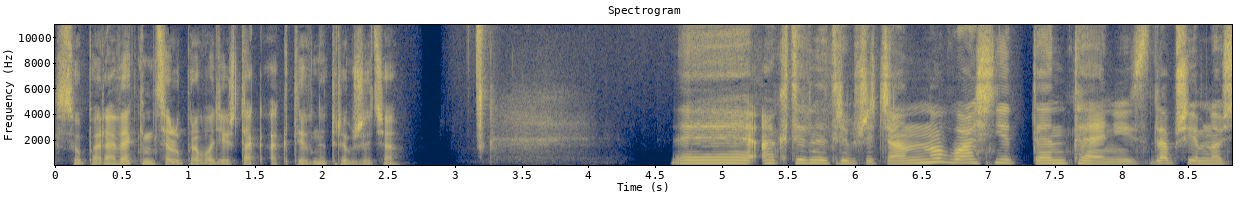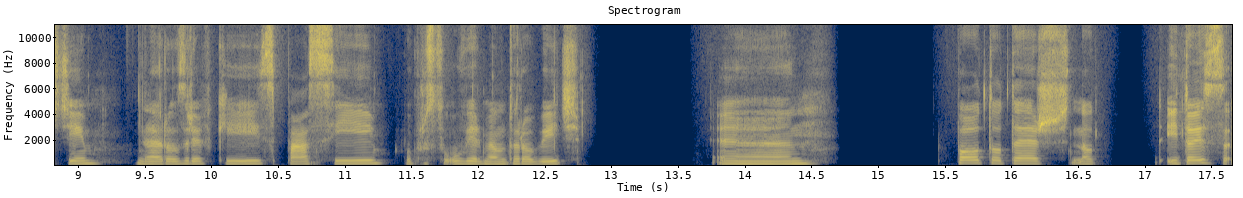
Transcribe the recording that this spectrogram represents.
Super. A w jakim celu prowadzisz tak aktywny tryb życia? Yy, aktywny tryb życia. No właśnie ten tenis. Dla przyjemności, dla rozrywki, z pasji. Po prostu uwielbiam to robić. Yy, po to też, no i to jest yy,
